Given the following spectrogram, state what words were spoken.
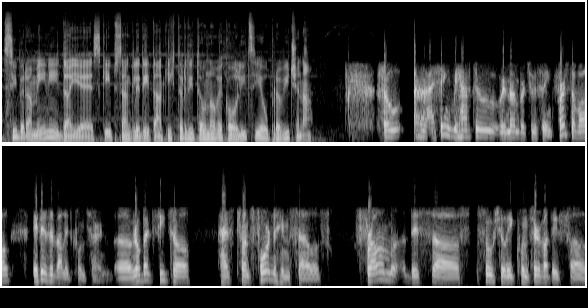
Sibera meni, da je skepsa glede takih trditev nove koalicije upravičena. So, I think we have to remember two things. First of all, it is a valid concern. Uh, Robert Fico has transformed himself from this uh, socially conservative uh,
